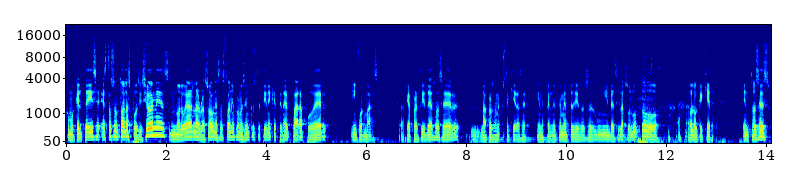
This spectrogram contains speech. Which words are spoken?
como que él te dice, estas son todas las posiciones, no le voy a dar la razón, esta es toda la información que usted tiene que tener para poder informarse. Y a partir de eso hacer la persona que usted quiera ser, independientemente si eso es un imbécil absoluto o, lo que quiera. Entonces,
